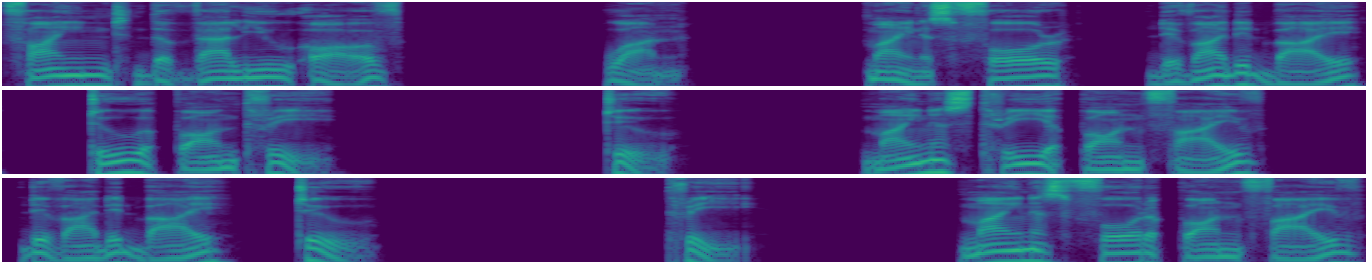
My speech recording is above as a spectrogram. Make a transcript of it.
Find the value of 1. Minus 4 divided by 2 upon 3. 2. Minus 3 upon 5 divided by 2. 3. Minus 4 upon 5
